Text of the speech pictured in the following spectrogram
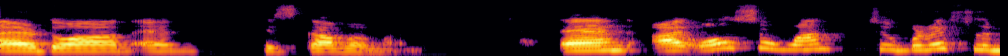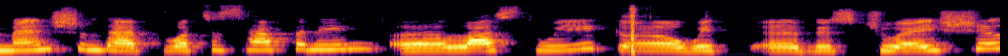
Erdogan and his government. And I also want to briefly mention that what is happening uh, last week uh, with uh, the situation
